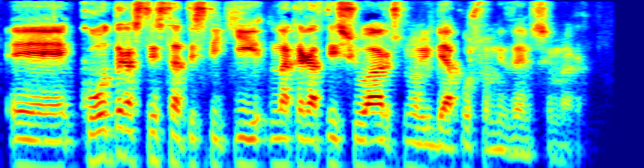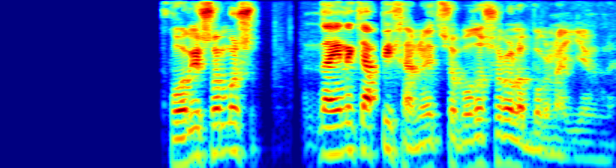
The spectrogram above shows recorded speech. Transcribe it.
ε, κόντρα στην στατιστική να κρατήσει ο Άρης τον Ολυμπιακό στο 0 σήμερα. Χωρίς όμως να είναι και απίθανο, έτσι, στο ποδόσφαιρο όλα μπορούν να γίνουν.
